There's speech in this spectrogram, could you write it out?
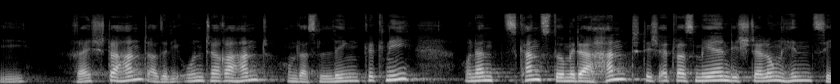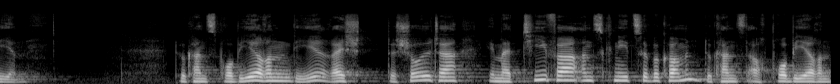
Die rechte Hand, also die untere Hand um das linke Knie. Und dann kannst du mit der Hand dich etwas mehr in die Stellung hinziehen. Du kannst probieren, die rechte rechte Schulter immer tiefer ans Knie zu bekommen. Du kannst auch probieren,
